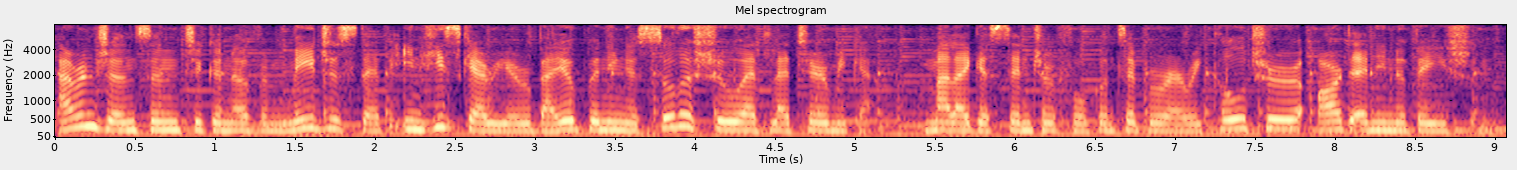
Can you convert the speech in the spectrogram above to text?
Aaron Johnson took another major step in his career by opening a solo show at La Térmica, Malaga Center for Contemporary Culture, Art and Innovation.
